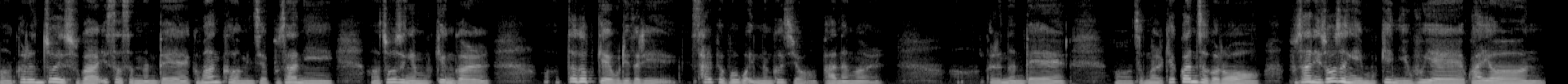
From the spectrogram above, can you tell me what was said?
어, 그런 조회수가 있었었는데 그만큼 이제 부산이 어, 조정에 묶인 걸 어, 뜨겁게 우리들이 살펴보고 있는 거죠. 반응을. 어, 그랬는데 어, 정말 객관적으로 부산이 조정이 묶인 이후에 과연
